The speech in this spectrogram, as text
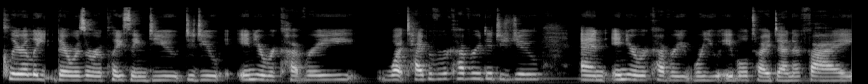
clearly there was a replacing do you did you in your recovery what type of recovery did you do and in your recovery were you able to identify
